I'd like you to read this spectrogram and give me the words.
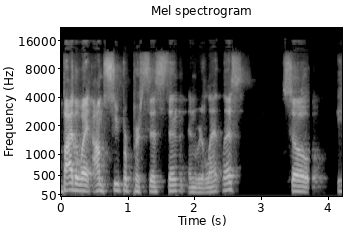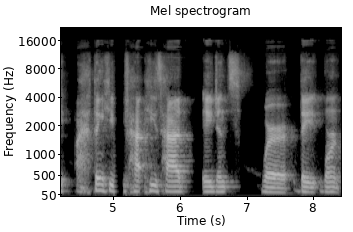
by the way i'm super persistent and relentless. So he, i think he he's had agents where they weren't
